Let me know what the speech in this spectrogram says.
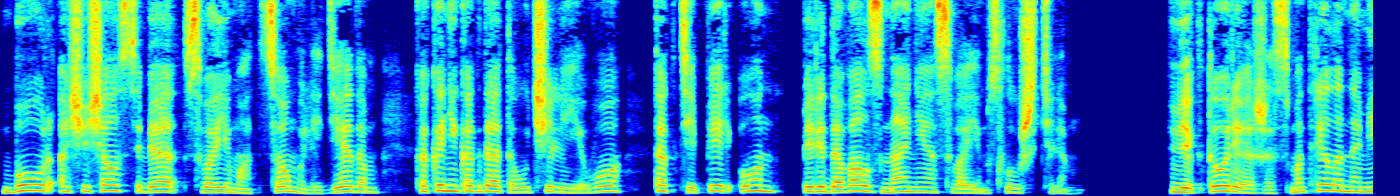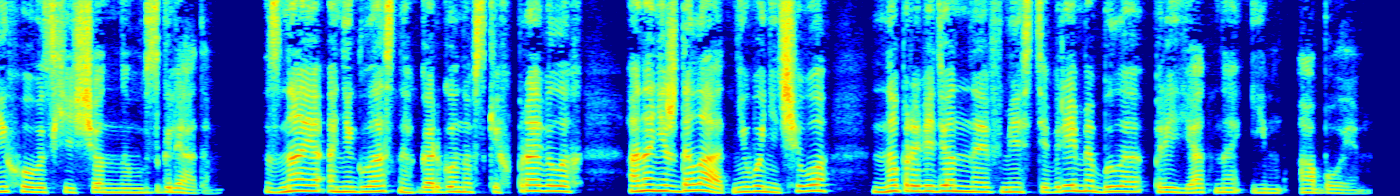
Боур ощущал себя своим отцом или дедом, как они когда-то учили его, так теперь он передавал знания своим слушателям. Виктория же смотрела на Миху восхищенным взглядом. Зная о негласных горгоновских правилах, она не ждала от него ничего, но проведенное вместе время было приятно им обоим.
